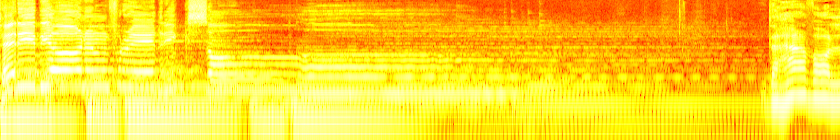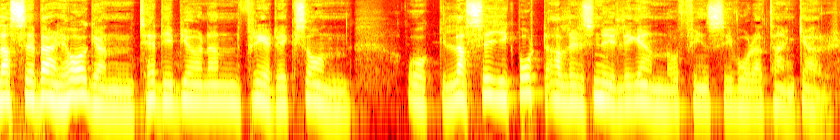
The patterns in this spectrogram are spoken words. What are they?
Teddybjörnen Fredriksson Det här var Lasse Berghagen, Teddybjörnen Fredriksson. Och Lasse gick bort alldeles nyligen och finns i våra tankar.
